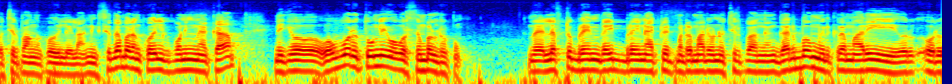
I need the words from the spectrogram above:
வச்சுருப்பாங்க கோயிலெல்லாம். நீங்கள் சிதம்பரம் கோயிலுக்கு போனீங்கன்னாக்கா இன்றைக்கி ஒவ்வொரு தூண்லேயும் ஒவ்வொரு சிம்பிள் இருக்கும். இந்த left brain right brain activate பண்ணுற மாதிரி ஒன்று வச்சுருப்பாங்க. கர்ப்பம் இருக்கிற மாதிரி ஒரு ஒரு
